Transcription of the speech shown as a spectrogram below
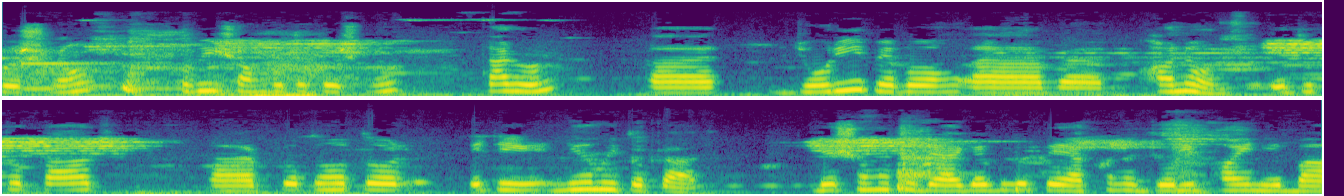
প্রশ্ন, খুবই সঙ্গত প্রশ্ন। কারণ জরিপ এবং খনন এই দুটো কাজ প্রথমত এটি নিয়মিত কাজ। যে সমস্ত জায়গাগুলোতে এখনও জরিপ হয়নি বা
